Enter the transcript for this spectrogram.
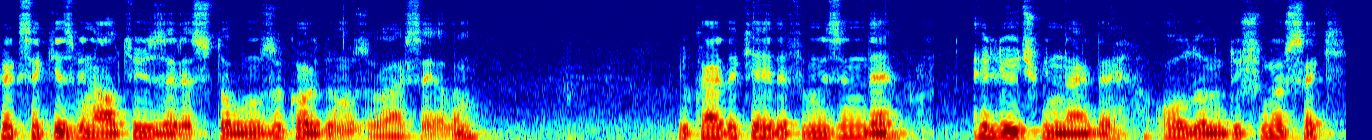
48.600'lere stopumuzu koyduğumuzu varsayalım. Yukarıdaki hedefimizin de 53 binlerde olduğunu düşünürsek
